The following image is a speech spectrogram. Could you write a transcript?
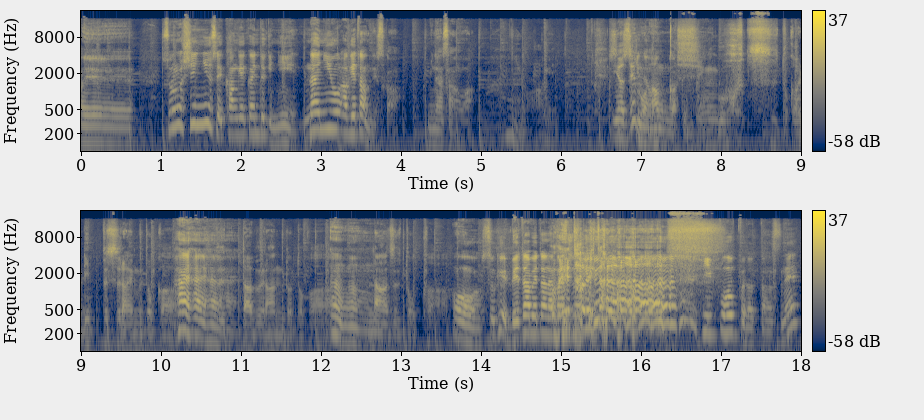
えー、その新入生歓迎会の時に何をあげたんですか？皆さんは。何をあげたいやでもなんか信号通とかリップスライムとか、はいはいはいはい。ダブランドとか、うんうんうん。ナーズとか。おおすげえベタベタな感じのヒップホップだったんですね。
